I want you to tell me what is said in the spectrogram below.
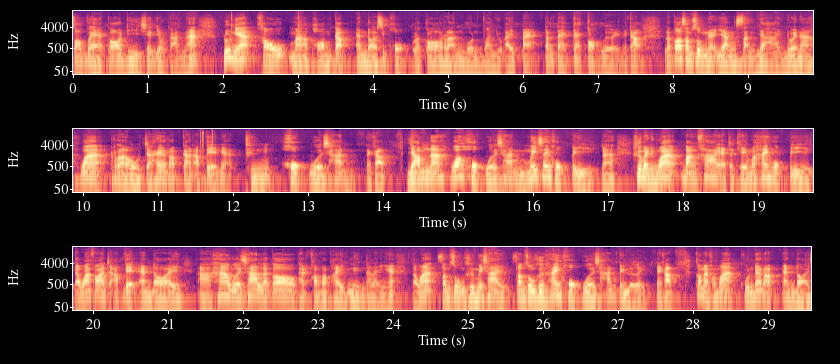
ซอฟต์แวร์ก็ดีเช่นเดียวกันนะ รุ่นนี้เขามาพร้อมกับ Android 16 แล้วก็รันบน One UI 8 ตั้งแต่แกะกล่องเลยนะครับ แล้วก็ Samsung เนี่ยยังสัญญาอีกด้วยนะ ว่าเราจะให้รับการอัปเดตเนี่ยถึง 6 เวอร์ชันนะครับย้ำนะว่า 6 เวอร์ชันไม่ใช่ 6 ปีนะคือหมายถึงว่าบางค่ายอาจจะเคลมว่าให้ 6 ปี แต่ว่าเขาอาจจะอัปเดต Android อ่า5เวอร์ชันแล้วก็แพทความปลอดภัยอีกหนึ่งอะไรเงี้ยแต่ว่า Samsung คือไม่ใช่ Samsung คือให้ 6 เวอร์ชันนไปเลยนะครับก็หมายความว่าคุณได้รับ Android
